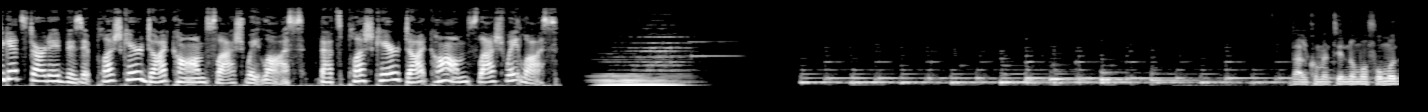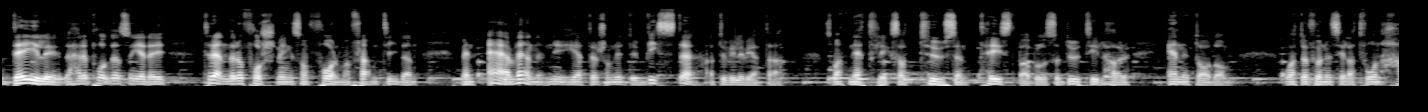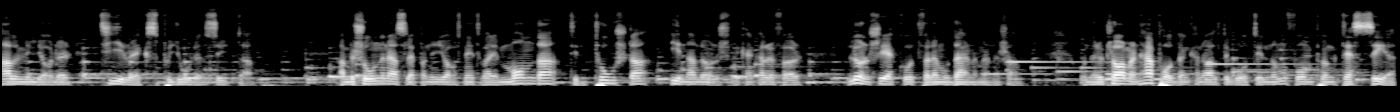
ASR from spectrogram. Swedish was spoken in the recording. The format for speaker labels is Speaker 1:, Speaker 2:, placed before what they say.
Speaker 1: To get started, visit plushcare.com slash weight loss. That's plushcare.com slash weight loss.
Speaker 2: Välkommen till Nomofomo Daily. Det här är podden som ger dig trender och forskning som formar framtiden. Men även nyheter som du inte visste att du ville veta. Som att Netflix har tusen taste bubbles och du tillhör en utav dem. Och att det har funnits hela 2,5 miljarder T-Rex på jordens yta. Ambitionen är att släppa nya avsnitt varje måndag till torsdag innan lunch. Vi kan kalla det för lunchekot för den moderna människan. Och när du är klar med den här podden kan du alltid gå till nomofon.se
